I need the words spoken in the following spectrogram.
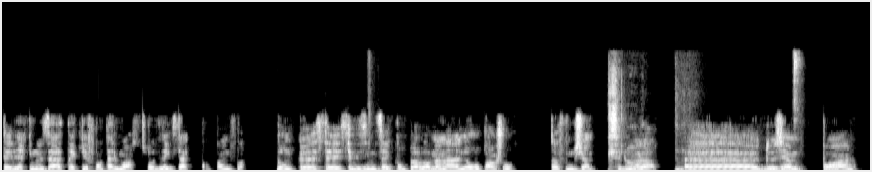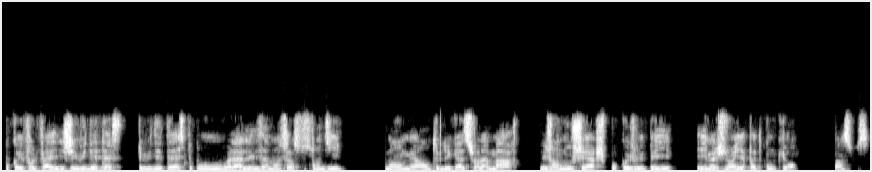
c'est-à-dire qu'il nous a attaqué frontalement sur de l'exact, encore une fois. Donc, euh, c'est des insights qu'on peut avoir même à un euro par jour. Ça fonctionne. Excellent. Voilà. Hmm. Euh, deuxième point, pourquoi il faut le faire? J'ai vu des tests. J'ai vu des tests où voilà, les annonceurs se sont dit non, mais en tous les cas, sur la marque, les gens nous cherchent, pourquoi je vais payer? Et imaginons, il n'y a pas de concurrent. Pas un souci.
